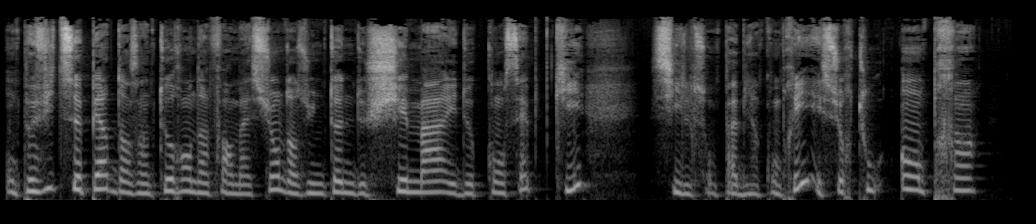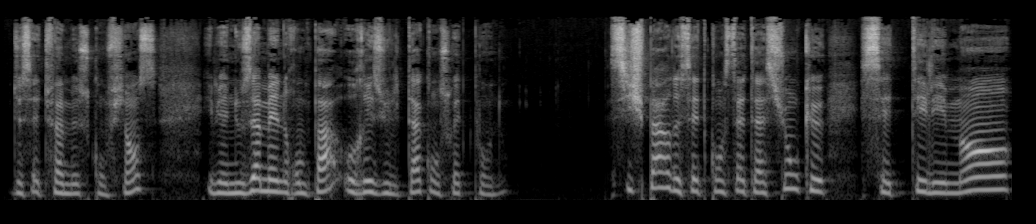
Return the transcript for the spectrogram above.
on peut vite se perdre dans un torrent d'informations, dans une tonne de schémas et de concepts qui, s'ils ne sont pas bien compris et surtout emprunts de cette fameuse confiance, eh bien, nous amèneront pas au résultat qu'on souhaite pour nous. Si je pars de cette constatation que cet élément,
